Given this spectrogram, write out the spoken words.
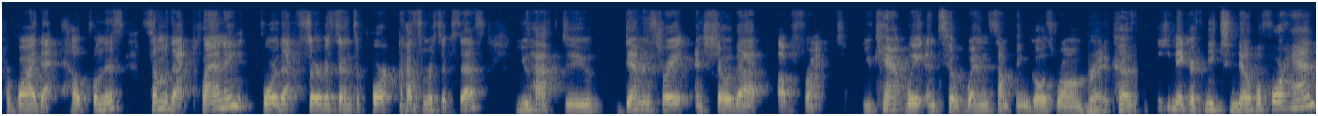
provide that helpfulness some of that planning for that service and support customer success you have to demonstrate and show that up front you can't wait until when something goes wrong right. because decision makers need to know beforehand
